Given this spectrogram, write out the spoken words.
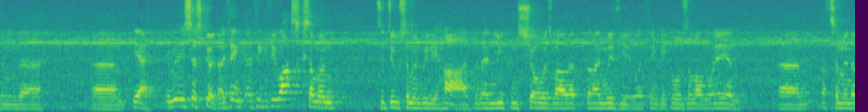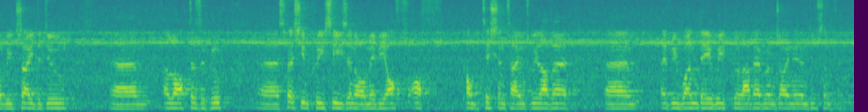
and uh, um, yeah, it, it's just good. I think I think if you ask someone to do something really hard, but then you can show as well that, that I'm with you. I think it goes a long way, and um, that's something that we try to do um, a lot as a group, uh, especially in pre-season or maybe off off competition times. We'll have a um, every one day a week. We'll have everyone join in and do something.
